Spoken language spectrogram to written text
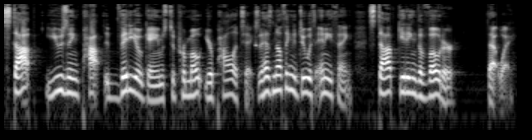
Stop using po- video games to promote your politics. It has nothing to do with anything. Stop getting the voter that way.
